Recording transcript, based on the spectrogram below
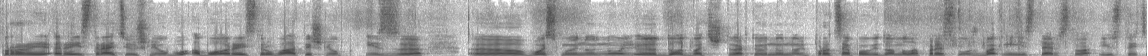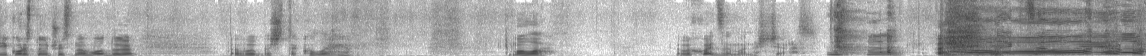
про ре- реєстрацію шлюбу або реєструвати шлюб із е, 8.00 до 24.00. Про це повідомила прес-служба Міністерства юстиції. Користуючись нагодою, вибачте, колеги, мала. Виходь за мене ще раз. Як це мило!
